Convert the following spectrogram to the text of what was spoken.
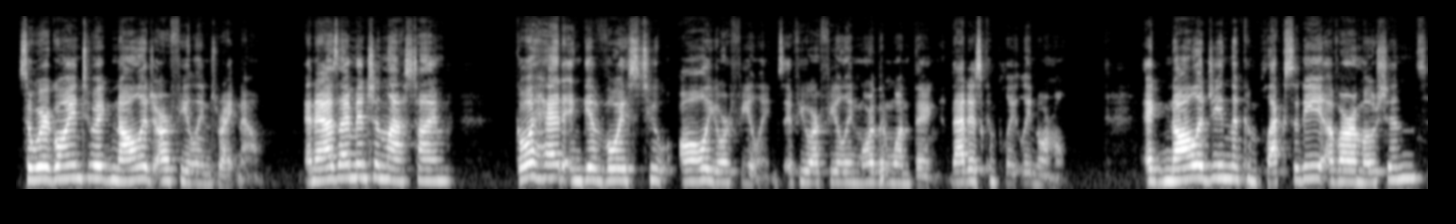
So we're going to acknowledge our feelings right now. And as I mentioned last time, Go ahead and give voice to all your feelings if you are feeling more than one thing. That is completely normal. Acknowledging the complexity of our emotions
